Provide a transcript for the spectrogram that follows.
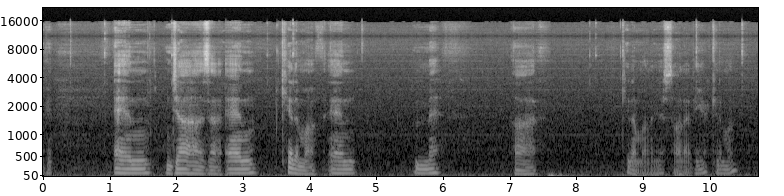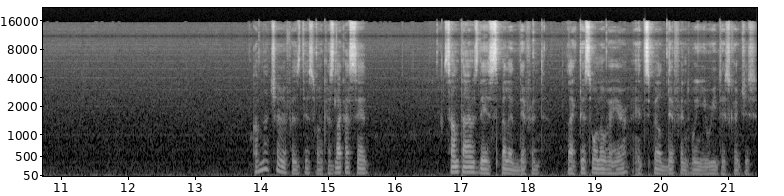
Okay, and Jahaza and Kedemoth and Meth. Uh, Kedemoth, I just saw that here. Kedemoth. I'm not sure if it's this one because like I said sometimes they spell it different. Like this one over here it's spelled different when you read the scriptures.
